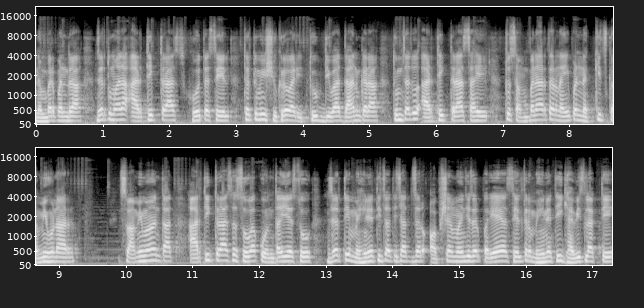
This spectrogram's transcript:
नंबर पंधरा जर तुम्हाला आर्थिक त्रास होत असेल तर तुम्ही शुक्रवारी तूप दिवा दान करा. तुमचा जो आर्थिक त्रास आहे तो संपणार तर नाही पण नक्कीच कमी होणार. स्वामी म्हणतात आर्थिक त्रास असो वा कोणताही असो जर ते मेहनतीचा त्याच्यात जर ऑप्शन म्हणजे जर पर्याय असेल तर मेहनतही घ्यावीच लागते.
